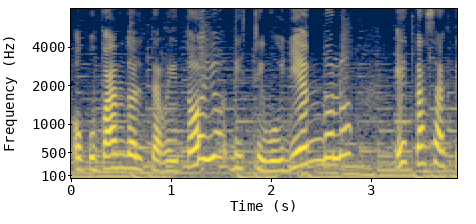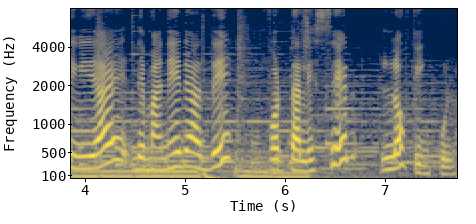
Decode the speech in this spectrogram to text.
ocupando el territorio, distribuyéndolo, estas actividades de manera de fortalecer los vínculos.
